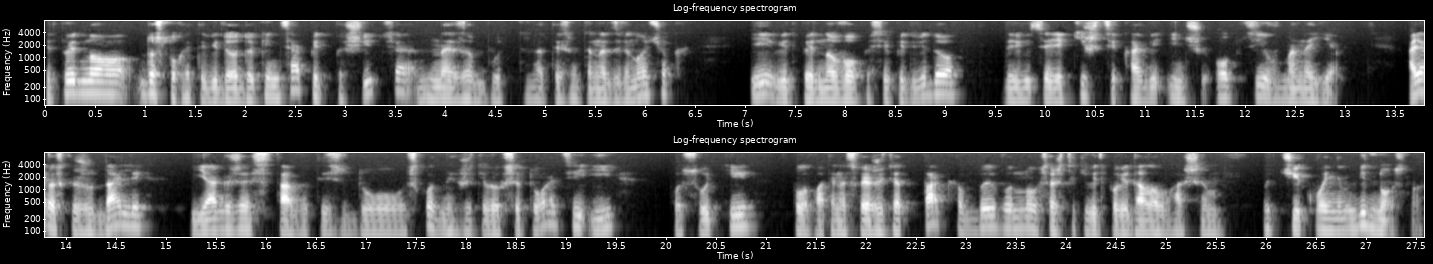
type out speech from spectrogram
Відповідно, дослухайте відео до кінця, підпишіться, не забудьте натиснути на дзвіночок, і, відповідно, в описі під відео дивіться, які ж цікаві інші опції в мене є. А я розкажу далі, як же ставитись до складних життєвих ситуацій і, по суті, впливати на своє життя так, аби воно все ж таки відповідало вашим очікуванням відносно.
